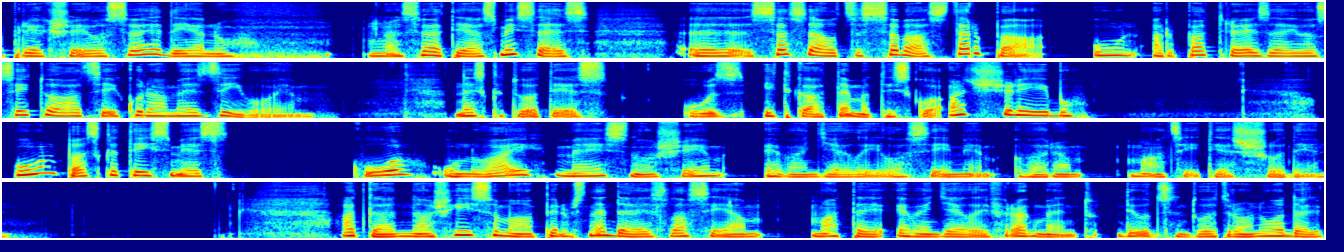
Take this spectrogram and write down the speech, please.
iepriekšējo svētdienu svētajās misēs e, sasaucas savā starpā un ar patreizējo situāciju, kurā mēs dzīvojam. Neskatoties uz it kā tematisko atšķirību, un paskatīsimies, ko un vai mēs no šiem evaņģēlīja lasījumiem varam mācīties šodien. Atgādināšu īsumā, pirms nedēļas lasījām Mateja evaņģēlīja fragmentu 22. nodaļu,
